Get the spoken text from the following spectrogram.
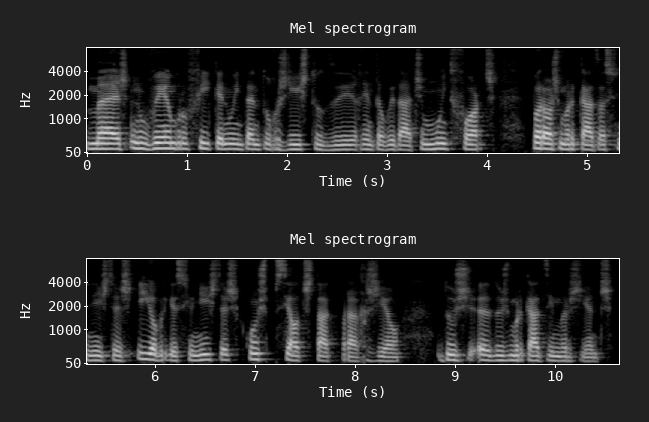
Mas novembro fica, no entanto, o registro de rentabilidades muito fortes para os mercados acionistas e obrigacionistas, com especial destaque para a região dos, dos mercados emergentes.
